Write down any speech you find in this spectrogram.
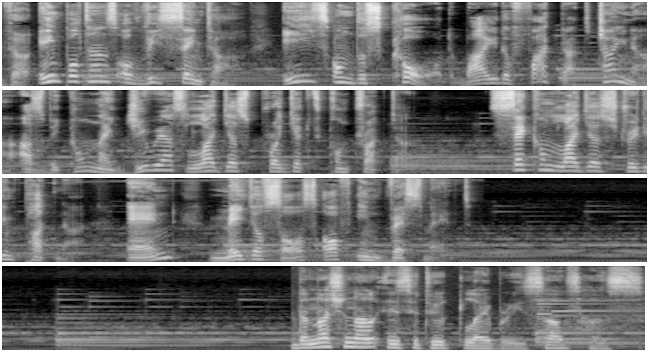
The importance of this center is underscored by the fact that China has become Nigeria's largest project contractor, second largest trading partner, and major source of investment. The National Institute Library serves as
